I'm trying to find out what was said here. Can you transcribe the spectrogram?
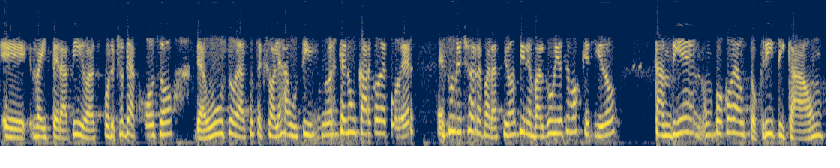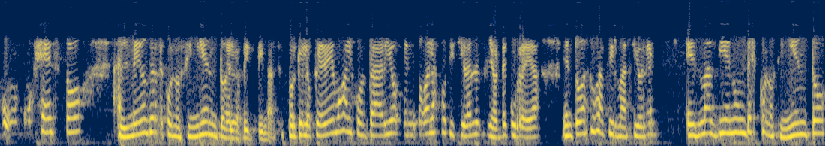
eh, reiterativas, por hechos de acoso, de abuso, de actos sexuales abusivos, no esté en un cargo de poder, es un hecho de reparación, sin embargo, hubiésemos querido también un poco de autocrítica, un, gesto al menos de reconocimiento de las víctimas, porque lo que vemos al contrario en todas las posiciones del señor de Currea, en todas sus afirmaciones, es más bien un desconocimiento,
